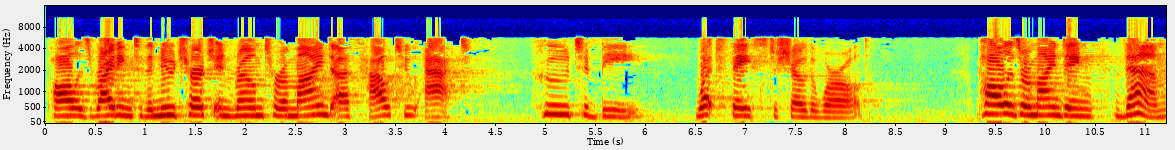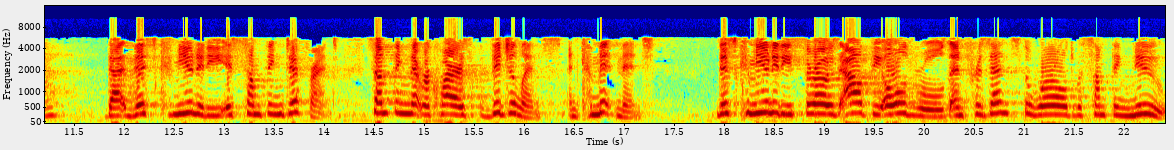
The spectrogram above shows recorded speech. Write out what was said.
Paul is writing to the new church in Rome to remind us how to act, who to be, what face to show the world. Paul is reminding them that this community is something different, something that requires vigilance and commitment. This community throws out the old rules and presents the world with something new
